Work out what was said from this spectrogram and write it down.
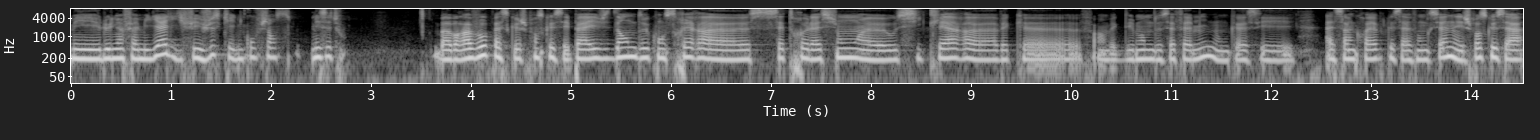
mais le lien familial, il fait juste qu'il y a une confiance, mais c'est tout. Bah bravo parce que je pense que c'est pas évident de construire euh, cette relation euh, aussi claire euh, avec, avec des membres de sa famille. Donc c'est assez incroyable que ça fonctionne. Et je pense que ça,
